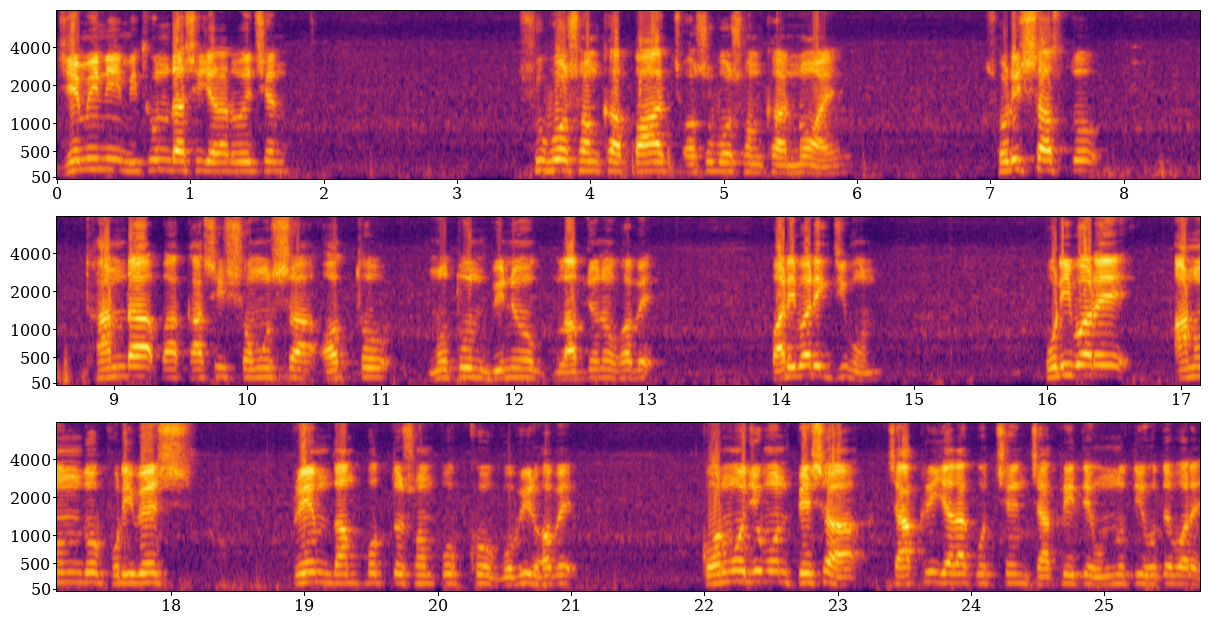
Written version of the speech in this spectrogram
জেমিনি, মিথুন রাশি যারা রয়েছেন, শুভ সংখ্যা পাঁচ, অশুভ সংখ্যা নয়। শরীর স্বাস্থ্য ঠান্ডা বা কাশির সমস্যা, অর্থ নতুন বিনিয়োগ লাভজনক হবে। পারিবারিক জীবন, পরিবারে আনন্দ, পরিবেশ, প্রেম, দাম্পত্য সম্পর্ক গভীর হবে। কর্মজীবন, পেশা, চাকরি যারা করছেন, চাকরিতে উন্নতি হতে পারে।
